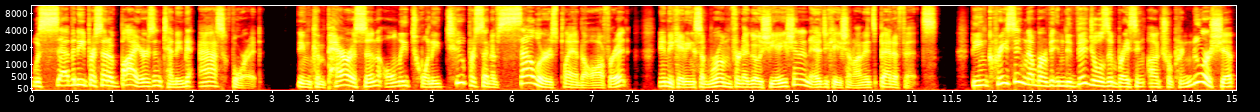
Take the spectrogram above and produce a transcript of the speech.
with 70% of buyers intending to ask for it. In comparison, only 22% of sellers plan to offer it, indicating some room for negotiation and education on its benefits. The increasing number of individuals embracing entrepreneurship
